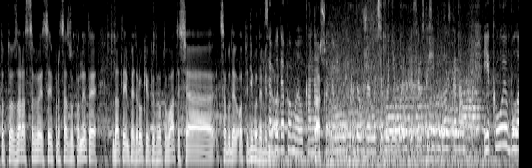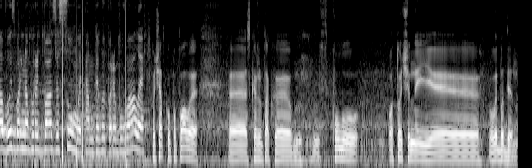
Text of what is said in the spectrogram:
Тобто зараз це, цей процес зупинити, дати їм 5 років підготуватися. Це буде от тоді буде біда. Це буде помилка Так. наша, тому продовжуємо сьогодні боротися. Розкажіть, будь ласка, нам якою була визвольна боротьба за суми, там де ви перебували? Спочатку попали, е, скажімо так, е, в полуоточений е, Лебедин.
